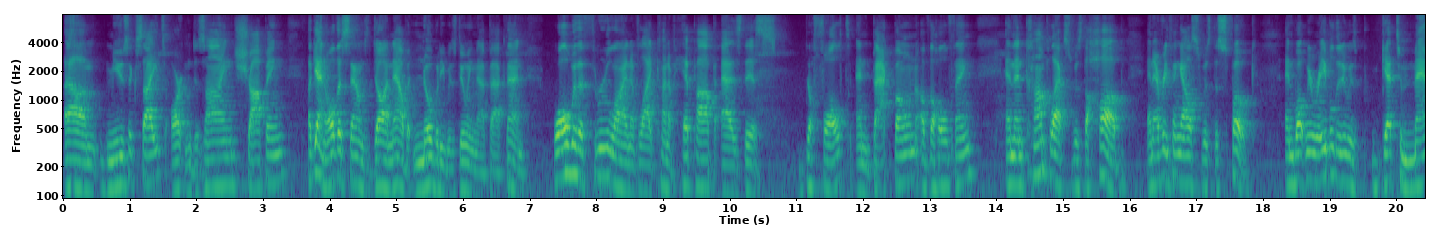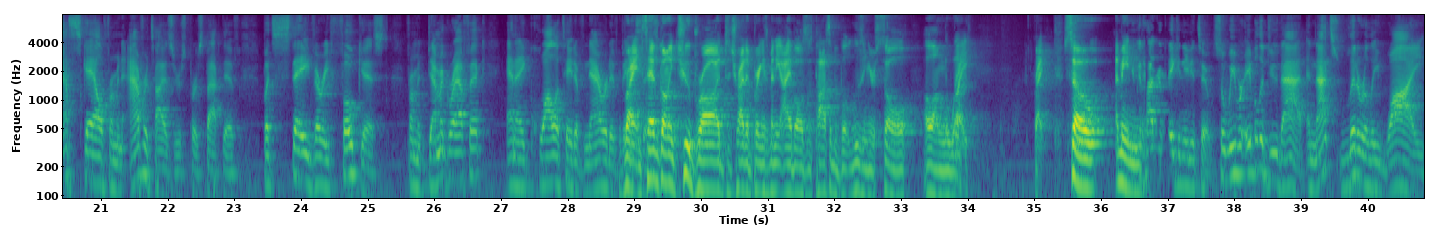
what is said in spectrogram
um, music sites, art and design, shopping. Again, all this sounds done now, but nobody was doing that back then. All with a through line of like kind of hip hop as this default and backbone of the whole thing. And then Complex was the hub, and everything else was the spoke. And what we were able to do is get to mass scale from an advertiser's perspective, but stay very focused from a demographic and a qualitative narrative basis. Right. Instead of going too broad to try to bring as many eyeballs as possible, but losing your soul along the way. Right. Right. So, I mean, you can have your cake and eat it too. So we were able to do that, and that's literally why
